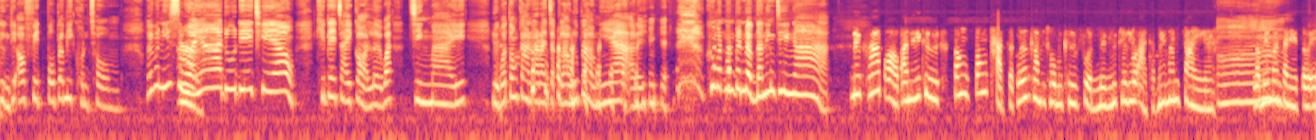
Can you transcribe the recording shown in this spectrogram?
ถึงที่ออฟฟิศปุ๊บแล้วมีคนชม เฮ้ยวันนี้สวยอะดูดีเชียว คิดในใจก่อนเลยว่าจริงไหม หรือว่าต้องการอะไรจากเราหรือเปล่าเนี่ย อะไรอย่างเงี้ย คือมันมันเป็นแบบนั้นจริงๆอะในคราบออกอันนี้คือต้องต้องถัดจากเรื่องคำชมคือส่วนหนึ่งลึกๆเราอาจจะไม่มั่นใจไงเราไม่มั่นใจในตัวเอ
